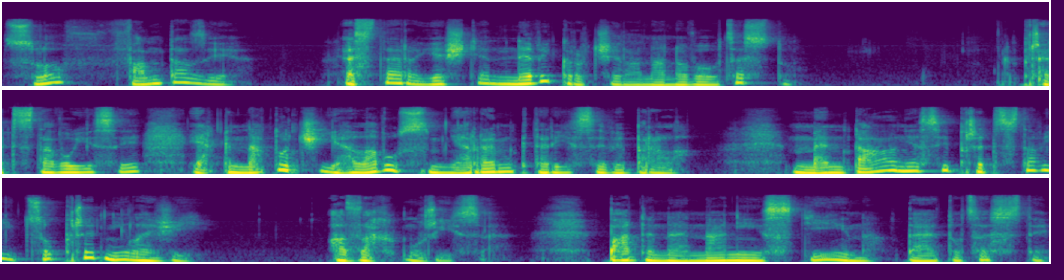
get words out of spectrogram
slov, fantazie. Ester ještě nevykročila na novou cestu. Představuji si, jak natočí hlavu směrem, který si vybrala. Mentálně si představí, co před ní leží. A zachmuří se. Padne na ní stín této cesty.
